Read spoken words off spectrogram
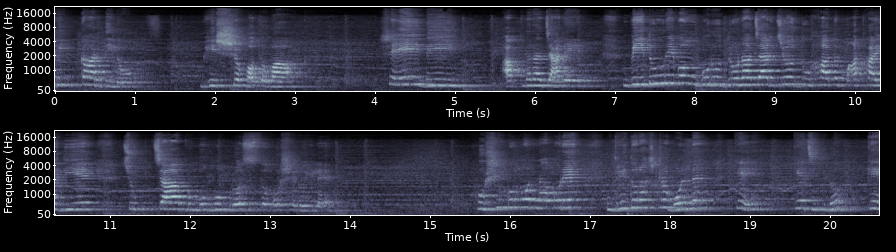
ধিক্কার দিল। ভীষ্ম হতবাক, সেই দিন আপনারা জানেন, বিদুর এবং গুরু দ্রোণাচার্য দুহাত মাথায় দিয়ে চুপচাপ মোহগ্রস্ত বসে রইলেন। খুশি গোপন না করে ধৃতরাষ্ট্র বললেন, কে? কে জিতল? কে?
